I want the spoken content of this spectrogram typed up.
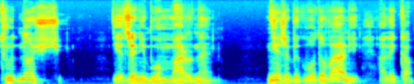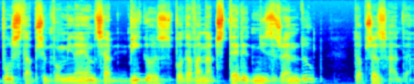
trudności. Jedzenie było marne, nie żeby głodowali, ale kapusta przypominająca bigos podawana cztery dni z rzędu – to przesada.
